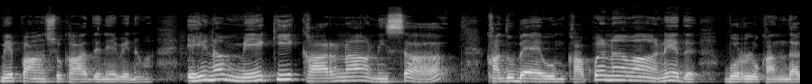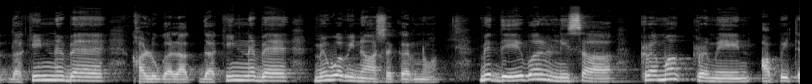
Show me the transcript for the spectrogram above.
මේ පාංශු කාදනය වෙනවා. එහෙනම් මේකී කාරණා නිසා කඳු බෑවුම් කපනවා නේද? බොරළු කන්දක් දකින්න බෑ, කළු ගලක් දකින්න බෑ, මෙව විනාශ කරනවා. මේ දේවල් නිසා ක්‍රමක්‍රමයෙන් අපිට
